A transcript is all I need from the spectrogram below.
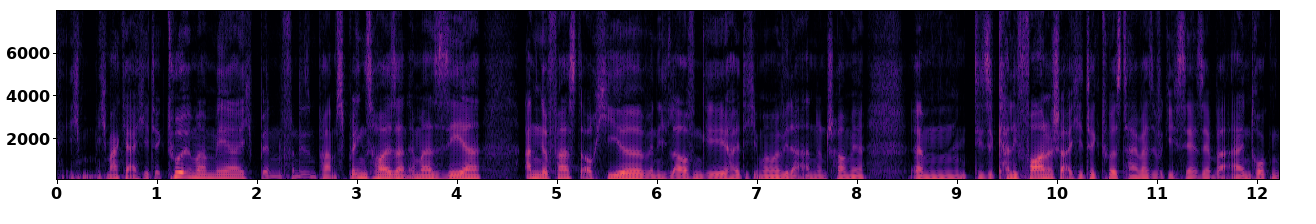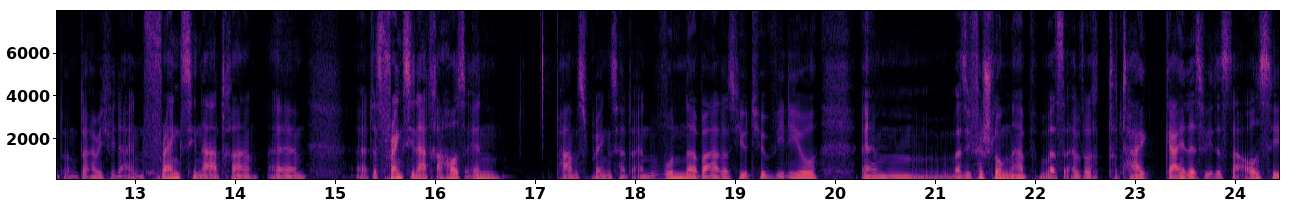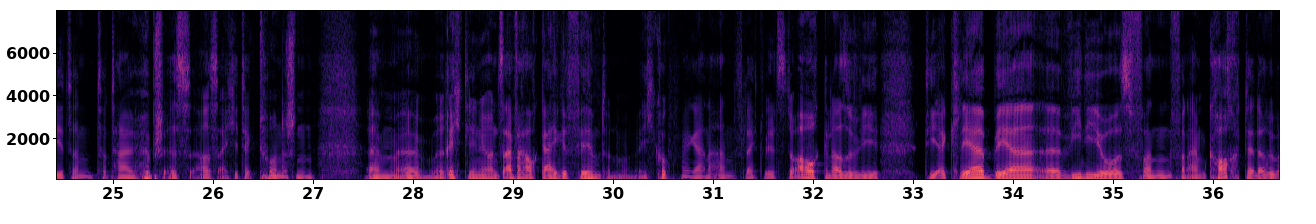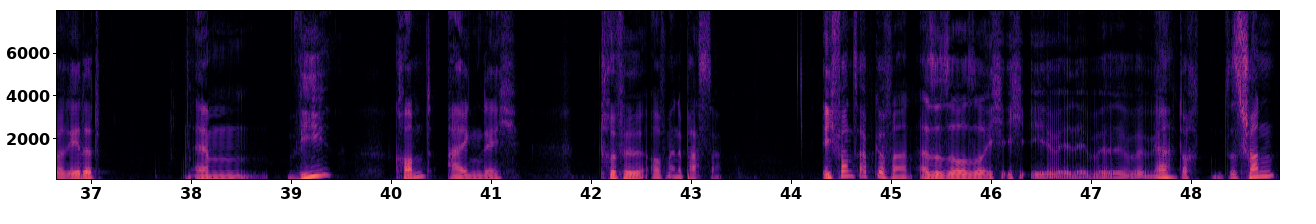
ich, ich mag ja Architektur immer mehr, ich bin von diesen Palm Springs Häusern immer sehr angefasst. Auch hier, wenn ich laufen gehe, halte ich immer mal wieder an und schaue mir ähm, diese kalifornische Architektur ist teilweise wirklich sehr, sehr beeindruckend. Und da habe ich wieder einen Frank Sinatra, ähm, äh, das Frank Sinatra Haus in Palm Springs hat ein wunderbares YouTube-Video, ähm, was ich verschlungen habe, was einfach total geil ist, wie das da aussieht und total hübsch ist aus architektonischen ähm, äh, Richtlinien und ist einfach auch geil gefilmt und ich gucke mir gerne an. Vielleicht willst du auch, genauso wie die Erklärbär-Videos von, von einem Koch, der darüber redet. Ähm, wie kommt eigentlich Trüffel auf meine Pasta? Ich fand's abgefahren. Also so, so, ich, ich, äh, äh, ja, doch, das ist schon,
